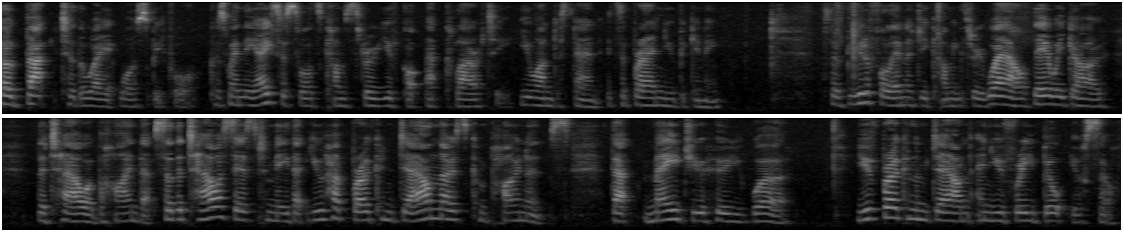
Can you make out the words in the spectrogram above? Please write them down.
go back to the way it was before. Because when the Ace of Swords comes through, you've got that clarity. You understand. It's a brand new beginning. So beautiful energy coming through. Wow, there we go. The tower behind that. So the tower says to me that you have broken down those components that made you who you were. You've broken them down and you've rebuilt yourself.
